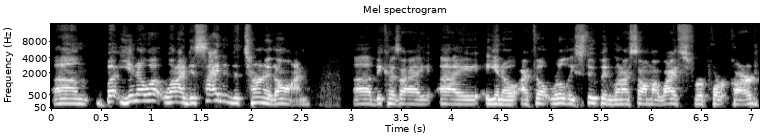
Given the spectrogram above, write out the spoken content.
Um, but you know what? When I decided to turn it on, uh, because I, I, you know, I felt really stupid when I saw my wife's report card.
